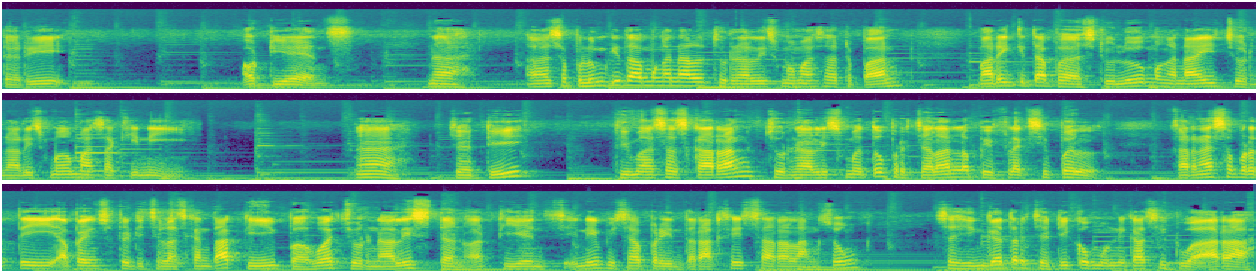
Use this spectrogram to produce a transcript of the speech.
dari audiens. Nah, uh, sebelum kita mengenal jurnalisme masa depan, Mari kita bahas dulu mengenai jurnalisme masa kini. Nah, jadi di masa sekarang jurnalisme itu berjalan lebih fleksibel karena seperti apa yang sudah dijelaskan tadi bahwa jurnalis dan audiens ini bisa berinteraksi secara langsung sehingga terjadi komunikasi dua arah.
